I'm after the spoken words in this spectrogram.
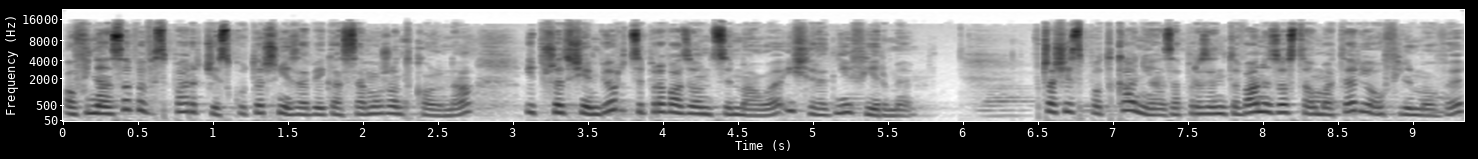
O finansowe wsparcie skutecznie zabiega samorząd Kolna i przedsiębiorcy prowadzący małe i średnie firmy. W czasie spotkania zaprezentowany został materiał filmowy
